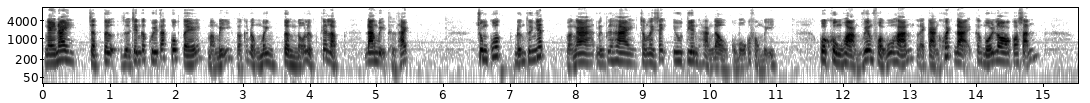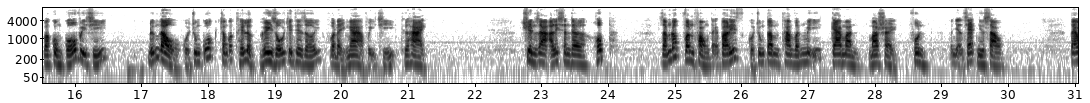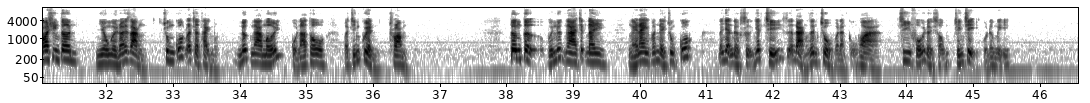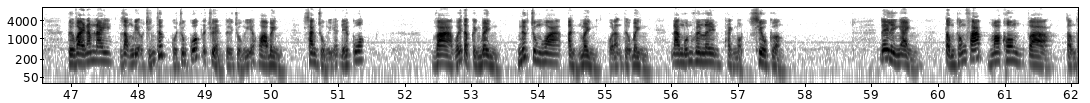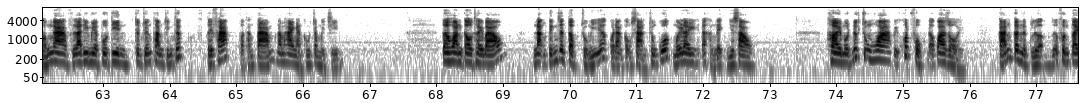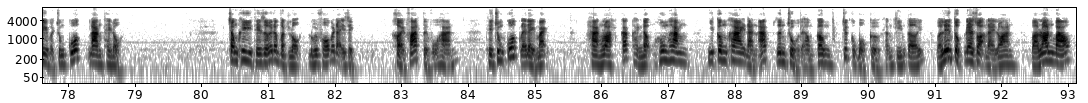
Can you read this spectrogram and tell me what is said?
Ngày nay, trật tự dựa trên các quy tắc quốc tế mà Mỹ và các đồng minh từng nỗ lực thiết lập đang bị thử thách. Trung Quốc đứng thứ nhất và Nga đứng thứ hai trong danh sách ưu tiên hàng đầu của Bộ Quốc phòng Mỹ. cuộc khủng hoảng viêm phổi Vũ Hán lại càng khuếch đại các mối lo có sẵn và củng cố vị trí đứng đầu của Trung Quốc trong các thế lực gây rối trên thế giới và đẩy Nga vị trí thứ hai. Chuyên gia Alexander Hope, giám đốc văn phòng tại Paris của Trung tâm Tham vấn Mỹ Kaman Marshall Fund đã nhận xét như sau. Tại Washington, nhiều người nói rằng Trung Quốc đã trở thành một nước Nga mới của NATO và chính quyền Trump. Tương tự với nước Nga trước đây, ngày nay vấn đề Trung Quốc đã nhận được sự nhất trí giữa Đảng Dân Chủ và Đảng Cộng Hòa chi phối đời sống chính trị của nước Mỹ. Từ vài năm nay, giọng điệu chính thức của Trung Quốc đã chuyển từ chủ nghĩa hòa bình sang chủ nghĩa đế quốc. Và với Tập Cảnh Bình, nước Trung Hoa ẩn mình của Đặng Tiểu Bình đang muốn vươn lên thành một siêu cường. Đây là hình ảnh Tổng thống Pháp Macron và Tổng thống Nga Vladimir Putin trong chuyến thăm chính thức tới Pháp vào tháng 8 năm 2019. Tờ Hoàn Cầu Thời báo, nặng tính dân tộc chủ nghĩa của Đảng Cộng sản Trung Quốc mới đây đã khẳng định như sau. Thời một nước Trung Hoa bị khuất phục đã qua rồi, cán cân lực lượng giữa phương Tây và Trung Quốc đang thay đổi. Trong khi thế giới đang vật lộn đối phó với đại dịch khởi phát từ Vũ Hán, thì Trung Quốc lại đẩy mạnh hàng loạt các hành động hung hăng như công khai đàn áp dân chủ tại Hồng Kông trước cuộc bầu cử tháng 9 tới và liên tục đe dọa Đài Loan và loan báo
